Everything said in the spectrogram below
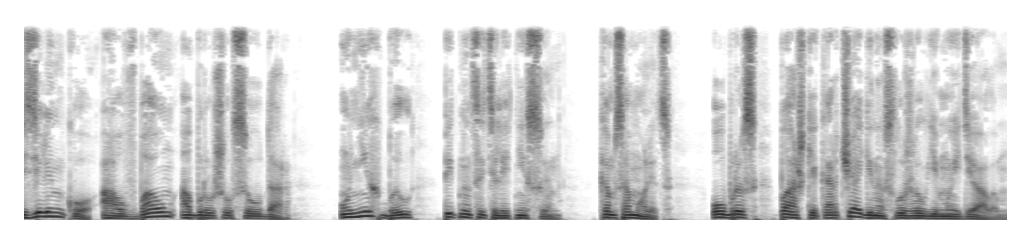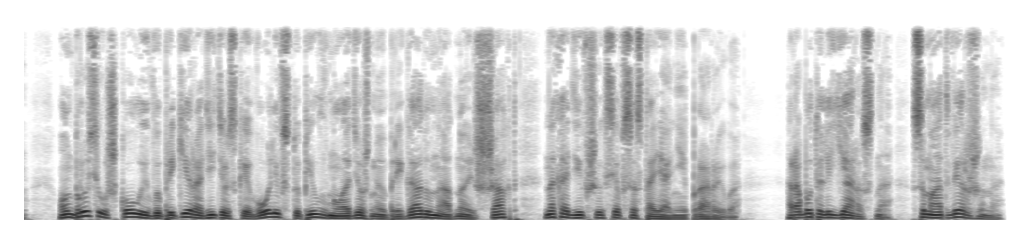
Зеленко Ауфбаум обрушился удар. У них был пятнадцатилетний сын, комсомолец. Образ Пашки Корчагина служил ему идеалом — он бросил школу и, вопреки родительской воле, вступил в молодежную бригаду на одной из шахт, находившихся в состоянии прорыва. Работали яростно, самоотверженно.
